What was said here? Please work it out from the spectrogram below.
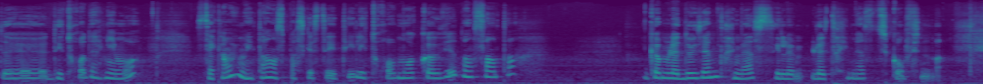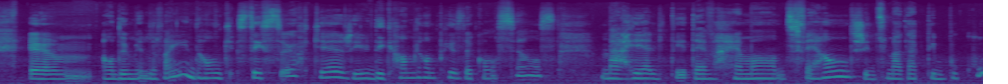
de, des trois derniers mois, c'était quand même intense parce que c'était les trois mois COVID, on s'entend? comme le deuxième trimestre, c'est le, trimestre du confinement euh, en 2020. Donc, c'est sûr que j'ai eu des grandes, grandes prises de conscience. Ma réalité était vraiment différente. J'ai dû m'adapter beaucoup.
